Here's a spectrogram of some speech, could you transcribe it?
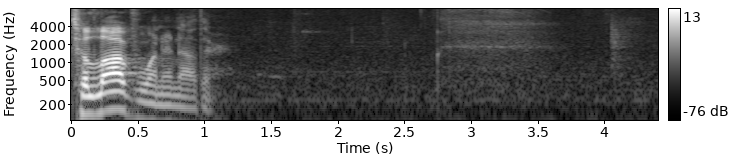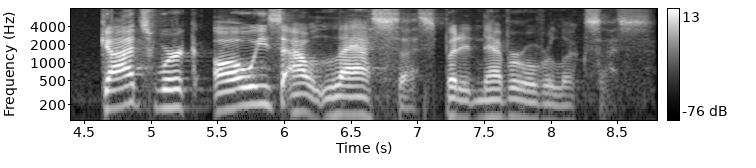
to love one another. God's work always outlasts us, but it never overlooks us.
